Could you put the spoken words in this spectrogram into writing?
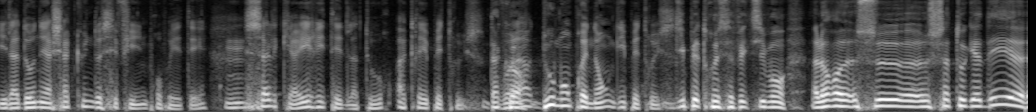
Il a donné à chacune de ses filles une propriété. Hmm. Celle qui a hérité de la tour a créé Pétrus. D'accord. Voilà, d'où mon prénom, Guy Pétrus. Guy Pétrus, effectivement. Alors, euh, ce euh, château Gadet, euh,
